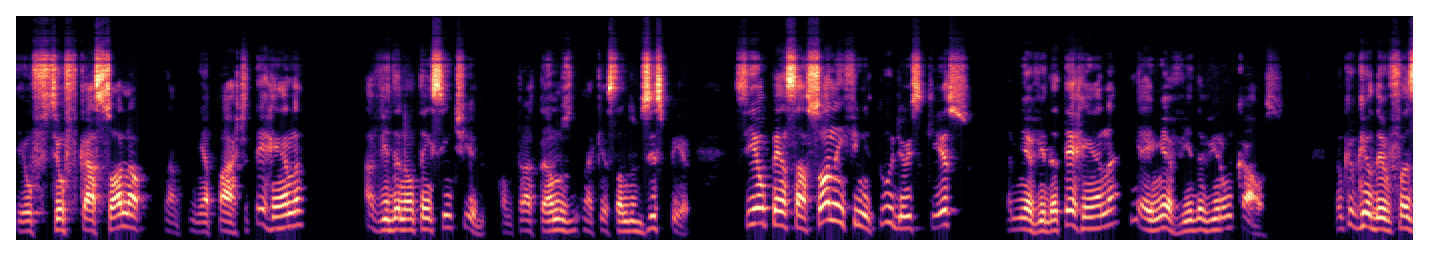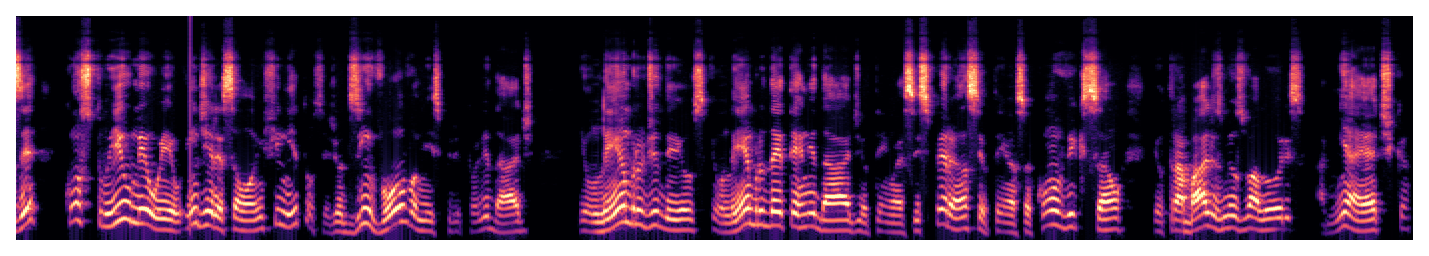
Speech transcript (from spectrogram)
Eu, se eu ficar só na, na minha parte terrena, a vida não tem sentido, como tratamos na questão do desespero. Se eu pensar só na infinitude, eu esqueço da minha vida terrena e aí minha vida vira um caos. Então, o que eu devo fazer? Construir o meu eu em direção ao infinito, ou seja, eu desenvolvo a minha espiritualidade, eu lembro de Deus, eu lembro da eternidade, eu tenho essa esperança, eu tenho essa convicção, eu trabalho os meus valores, a minha ética,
